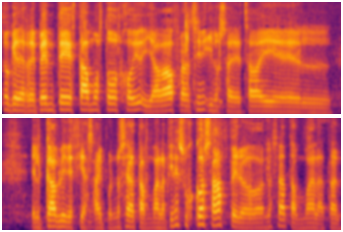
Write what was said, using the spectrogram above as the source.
No, que de repente estábamos todos jodidos y llegaba Francine y nos echaba ahí el, el cable y decías, ay, pues no será tan mala. Tiene sus cosas, pero no será tan mala, tal.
